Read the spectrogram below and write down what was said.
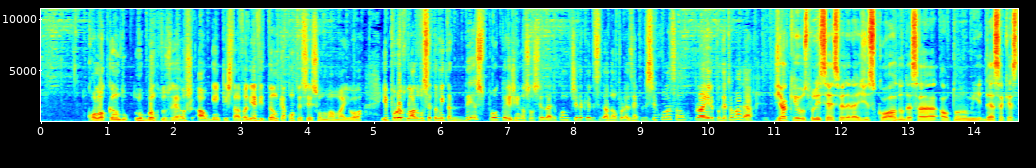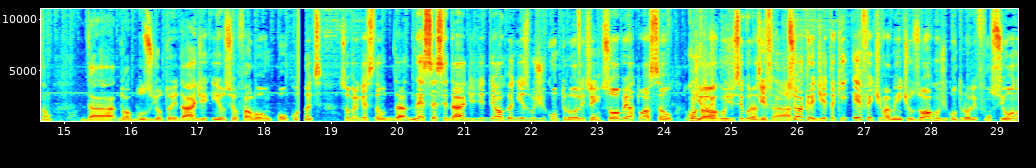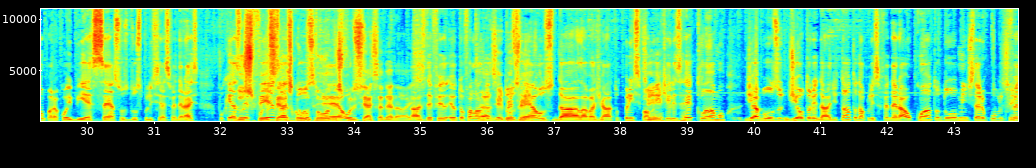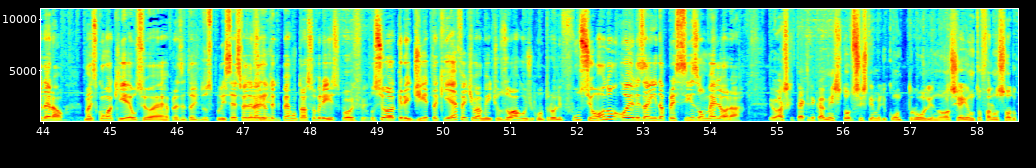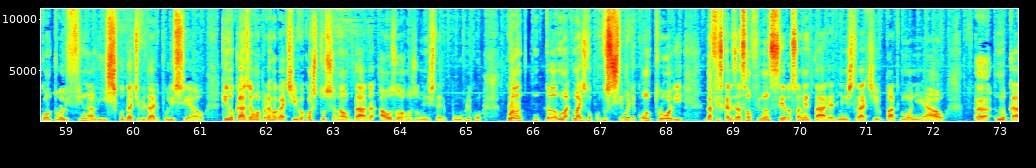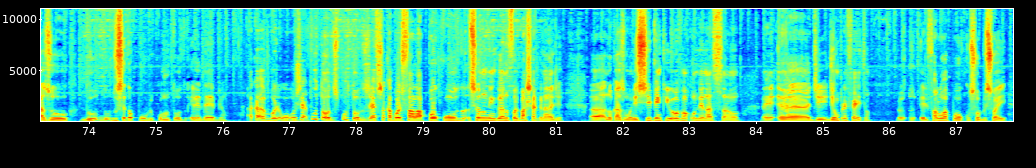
colocando no banco dos réus alguém que estava ali evitando que acontecesse um mal maior. E por outro lado, você também está desprotegendo a sociedade quando tira aquele cidadão, por exemplo, de circulação, para ele poder trabalhar. Já que os policiais federais discordam dessa autonomia, dessa questão da, do abuso de autoridade, e o senhor falou um pouco antes sobre a questão da necessidade de ter organismos de controle Sim. sobre a atuação controle... de órgãos de segurança. Exato. O senhor acredita que efetivamente os órgãos de controle funcionam para coibir excessos dos policiais federais? Porque as dos defesas dos réus, os policiais federais. As defesas, eu estou falando é, dos réus da Lava Jato, principalmente, sim. eles reclamam de abuso de autoridade, tanto da Polícia Federal quanto do Ministério Público sim. Federal. Mas como aqui é, o senhor é representante dos policiais federais, eu tenho que perguntar sobre isso. Perfeito. O senhor acredita que efetivamente os órgãos de controle funcionam ou eles ainda precisam melhorar? Eu acho que tecnicamente todo o sistema de controle nosso, e aí eu não estou falando só do controle finalístico da atividade policial, que no caso é uma prerrogativa constitucional dada aos órgãos do Ministério Público, quanto, mas do, do sistema de controle da fiscalização financeira, orçamentária, administrativo, patrimonial, uh, no caso do, do, do, setor público como um todo, ele é débil. Acabou, o, o, por todos, por todos. O Jefferson acabou de falar há pouco, se eu não me engano, foi Baixa Grande, uh, no caso do município, em que houve uma condenação é, de, de um prefeito. Ele falou há pouco sobre isso aí.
